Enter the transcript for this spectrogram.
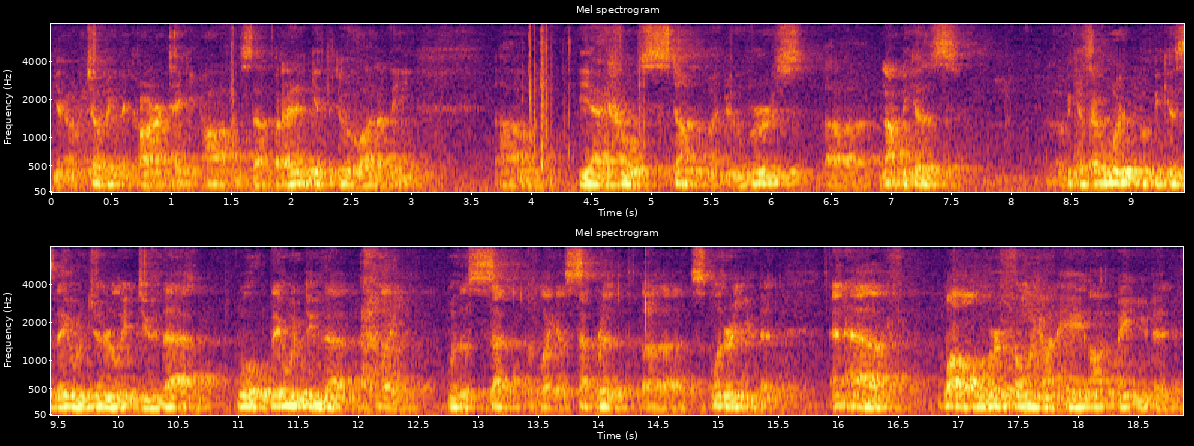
you know, jumping the car and taking off and stuff, but I didn't get to do a lot of the, um, the actual stunt maneuvers, uh, not because because I would, but because they would generally do that. Well, they would do that like with a set, of like a separate uh, splinter unit, and have while we're filming on a on main unit,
